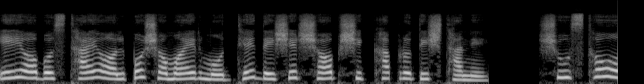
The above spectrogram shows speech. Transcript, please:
এই অবস্থায় অল্প সময়ের মধ্যে দেশের সব শিক্ষা প্রতিষ্ঠানে সুস্থ ও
